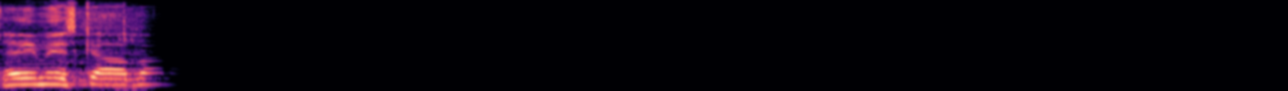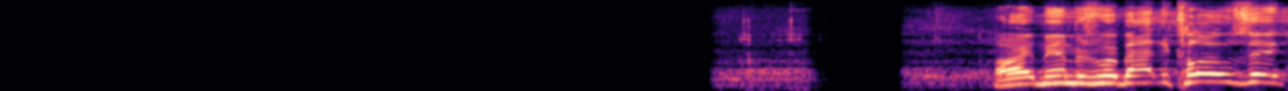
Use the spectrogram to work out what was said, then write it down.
Hey, Miss Calvin. All right, members, we're about to close it.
